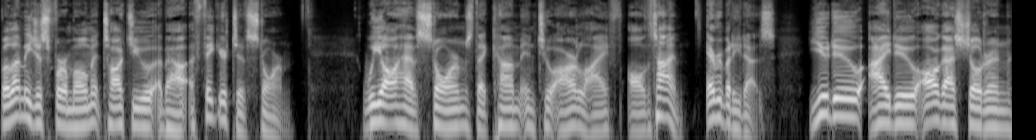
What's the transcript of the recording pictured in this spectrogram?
But let me just for a moment talk to you about a figurative storm. We all have storms that come into our life all the time. Everybody does. You do, I do, all God's children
